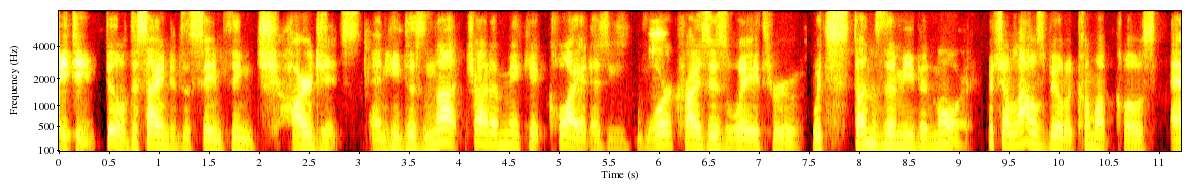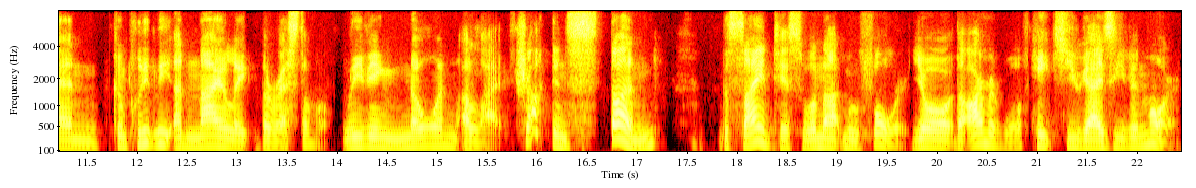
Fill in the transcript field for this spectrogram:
18. Bill, deciding to do the same thing, charges, and he does not try to make it quiet as he war cries his way through, which stuns them even more, which allows Bill to come up close and completely annihilate the rest of them, leaving no one alive. Shocked and stunned, the scientists will not move forward. Your the armored wolf hates you guys even more.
